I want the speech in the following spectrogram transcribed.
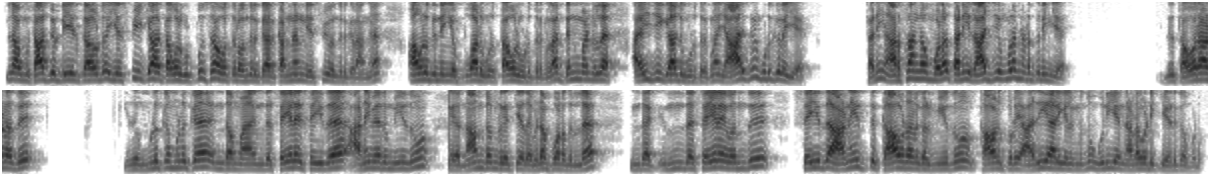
இல்லை அவங்க சாத்தூர் டிஎஸ் தகவல் எஸ்பிக்காக தகவல் புதுசாக ஒருத்தர் வந்திருக்காரு கண்ணன் எஸ்பி வந்திருக்காங்க அவங்களுக்கு நீங்கள் புகார் கொடு- தகவல் கொடுத்துருக்கலாம். தென்மண்டல ஐஜிக்காவது கொடுத்துருக்கலாம். யாருக்குமே கொடுக்கலையே. தனி அரசாங்கம் போல தனி ராஜ்யம் போல நடத்துறீங்க. இது தவறானது. இது முழுக்க முழுக்க இந்த ம- இந்த செயலை செய்த அனைவர் மீதும் நாம் தமிழர் கட்சி அதை விட இல்லை இந்த இந்த செயலை வந்து செய்த அனைத்து காவலர்கள் மீதும் காவல்துறை அதிகாரிகள் மீதும் உரிய நடவடிக்கை எடுக்கப்படும்.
